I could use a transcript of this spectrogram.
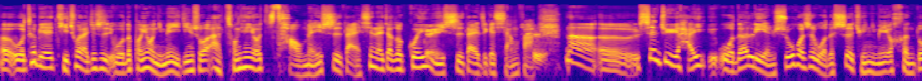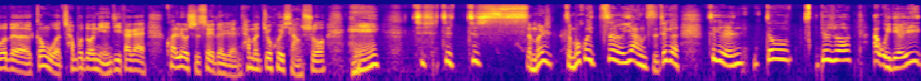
呃，我特别提出来，就是我的朋友里面已经说啊，从前有草莓世代，现在叫做鲑鱼世代这个想法。那呃，甚至于还我的脸书或是我的社群里面有很多的跟我差不多年纪，大概快六十岁的人，他们就会想说，哎，这这这。这什么怎么会这样子？这个这个人都就是说啊，为了一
